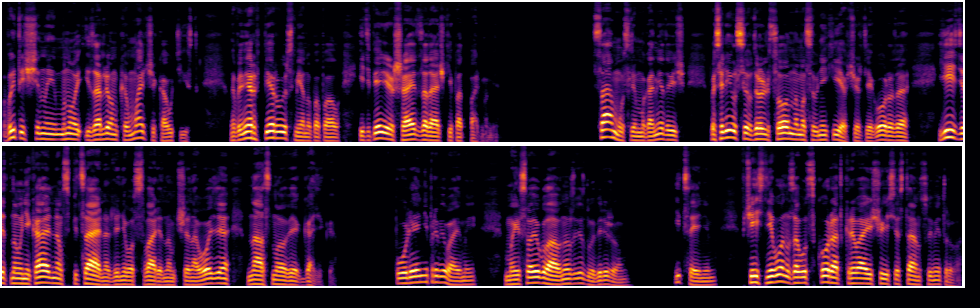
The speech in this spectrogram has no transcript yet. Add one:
Вытащенный мной из Орленка мальчик-аутист, например, в первую смену попал и теперь решает задачки под пальмами. Сам Муслим Магомедович поселился в дореволюционном особняке в черте города, ездит на уникальном, специально для него сваренном членовозе на основе газика. Пуля непробиваемый, мы свою главную звезду бережем. И ценим. В честь него назовут скоро открывающуюся станцию метро.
